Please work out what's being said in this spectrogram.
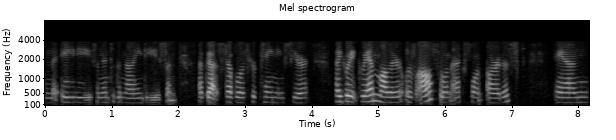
and the 80s and into the 90s and I've got several of her paintings here my great grandmother was also an excellent artist and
